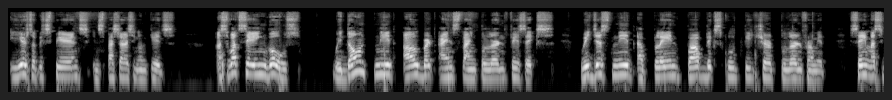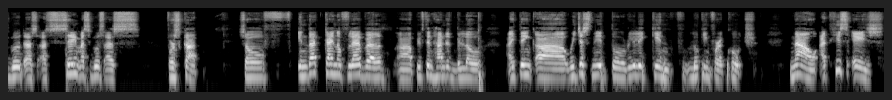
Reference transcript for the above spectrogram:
years of experience in specializing on kids. As what saying goes, we don't need Albert Einstein to learn physics. We just need a plain public school teacher to learn from it. Same as good as, as same as good as for Scott. So in that kind of level, uh, 1500 below, I think uh, we just need to really keen looking for a coach. Now, at his age,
